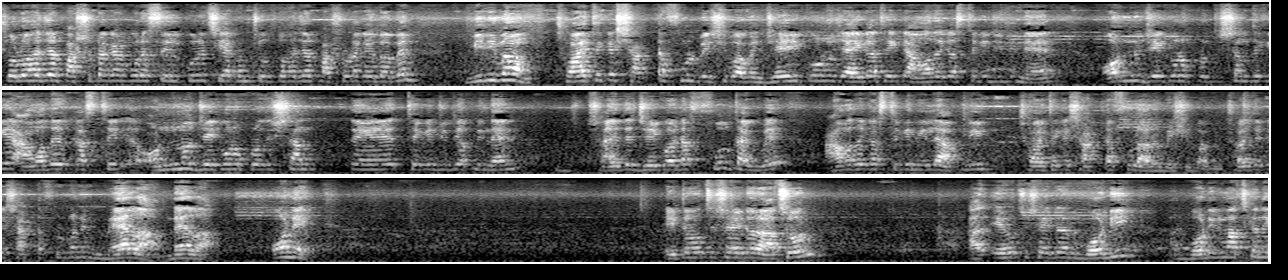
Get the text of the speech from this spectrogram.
ষোলো হাজার পাঁচশো টাকা করে সেল করেছি, এখন চোদ্দ হাজার পাঁচশো টাকায় পাবেন। মিনিমাম ছয় থেকে সাতটা ফুল বেশি পাবেন। যেই কোনো জায়গা থেকে, আমাদের কাছ থেকে যদি নেন, অন্য যে কোনো প্রতিষ্ঠান থেকে, আমাদের কাছ থেকে, অন্য যে কোনো প্রতিষ্ঠান থেকে যদি আপনি নেন শাড়িতে যে কয়টা ফুল থাকবে, আমাদের কাছ থেকে নিলে আপনি ছয় থেকে সাতটা ফুল আরও বেশি পাবেন। ছয় থেকে সাতটা ফুল মানে মেলা মেলা, অনেক। এটা হচ্ছে শাড়িটার আঁচল। আর এ হচ্ছে শাড়িটার বডি আর বডির মাঝখানে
